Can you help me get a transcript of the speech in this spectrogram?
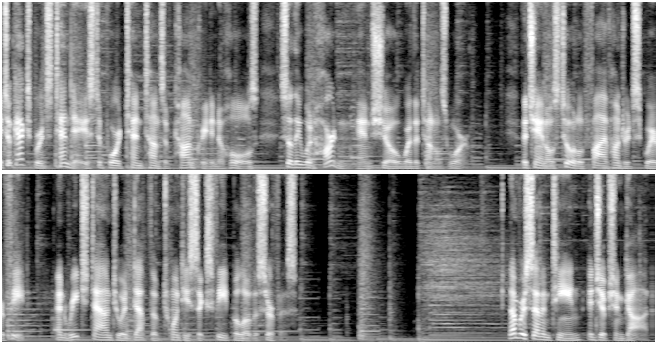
It took experts 10 days to pour 10 tons of concrete into holes so they would harden and show where the tunnels were. The channels totaled 500 square feet and reached down to a depth of 26 feet below the surface. Number 17. Egyptian God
